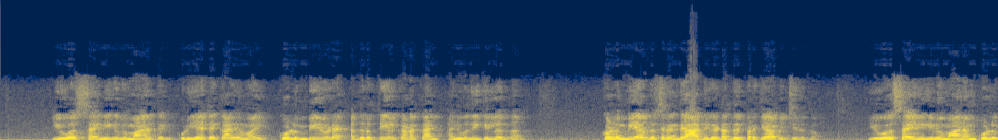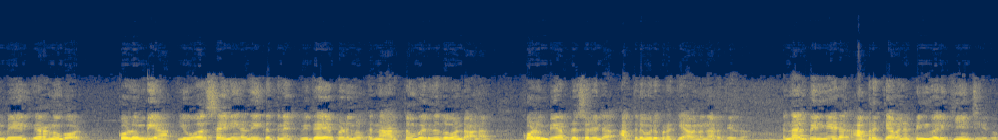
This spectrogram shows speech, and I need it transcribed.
യു എസ് സൈനിക വിമാനത്തിൽ കുടിയേറ്റക്കാരുമായി കൊളംബിയയുടെ അതിർത്തിയിൽ കടക്കാൻ അനുവദിക്കില്ലെന്ന് കൊളംബിയ പ്രസിഡന്റ് ആദ്യഘട്ടത്തിൽ പ്രഖ്യാപിച്ചിരുന്നു. യു എസ് സൈനിക വിമാനം കൊളംബിയയിൽ ഇറങ്ങുമ്പോൾ കൊളംബിയ യു എസ് സൈനിക നീക്കത്തിന് വിധേയപ്പെടുന്നു എന്ന അർത്ഥം വരുന്നതുകൊണ്ടാണ് കൊളംബിയ പ്രസിഡന്റ് അത്തരമൊരു പ്രഖ്യാപനം നടത്തിയത്. എന്നാൽ പിന്നീട് ആ പ്രഖ്യാപനം പിൻവലിക്കുകയും ചെയ്തു.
